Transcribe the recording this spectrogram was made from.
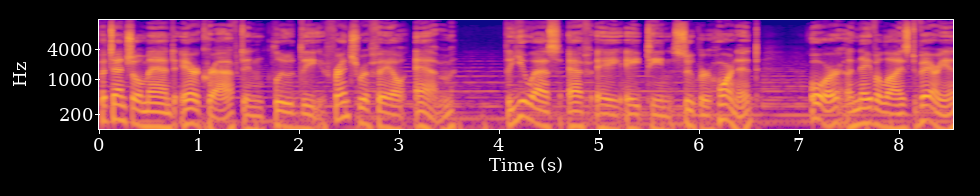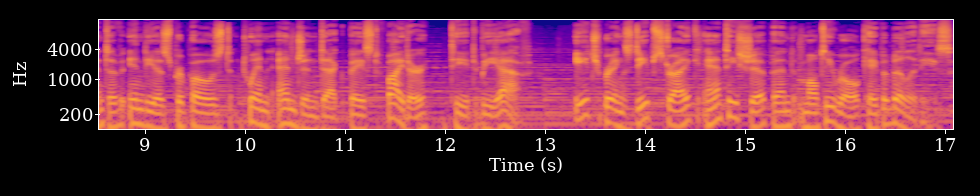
Potential manned aircraft include the French Rafale M, the US FA-18 Super Hornet, or a navalized variant of India's proposed twin-engine deck-based fighter, TBF. Each brings deep strike, anti-ship, and multi-role capabilities.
